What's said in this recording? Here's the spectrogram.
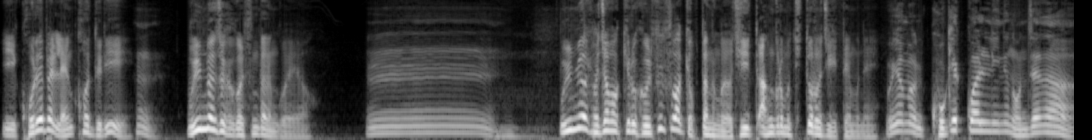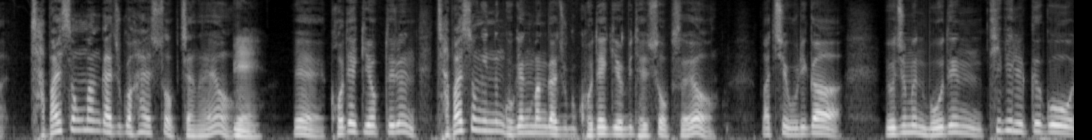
이 고레벨 랭커들이 음. 울면서 그걸 쓴다는 거예요. 음. 울며 겨자먹기로 그걸 쓸 수밖에 없다는 거예요. 뒤- 안 그러면 뒤떨어지기 때문에. 왜냐면 고객 관리는 언제나 자발성만 가지고 할 수 없잖아요. 예. 예, 거대 기업들은 자발성 있는 고객만 가지고 거대 기업이 될 수 없어요. 마치 우리가 요즘은 모든 TV를 끄고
